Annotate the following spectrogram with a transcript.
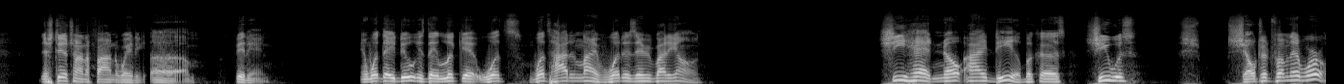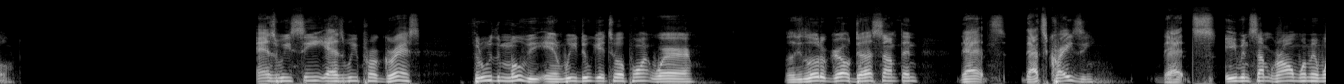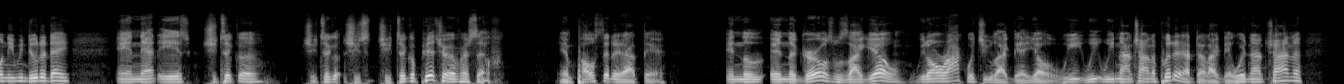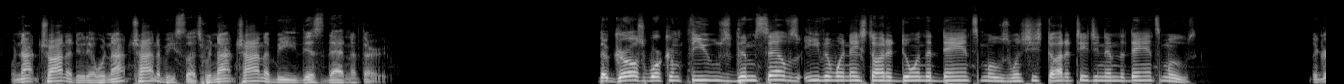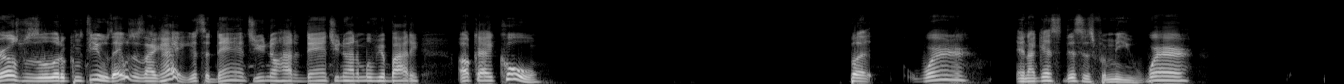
they're still trying to find a way to uh, fit in. And what they do is they look at what's what's hot in life. What is everybody on? She had no idea because she was sh- sheltered from that world. As we see, as we progress through the movie, and we do get to a point where the little girl does something that's that's crazy. That's even some grown women wouldn't even do today, and that is she took a She took a, she she took a picture of herself and posted it out there. And the and the girls was like, "Yo, we don't rock with you like that. Yo, we we we not trying to put it out there like that. We're not trying to we're not trying to do that. We're not trying to be sluts. We're not trying to be this, that, and the third. The girls were confused themselves even when they started doing the dance moves. When she started teaching them the dance moves, the girls was a little confused. They was just like, "Hey, it's a dance. You know how to dance. You know how to move your body. Okay, cool." But where, and I guess this is for me, where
